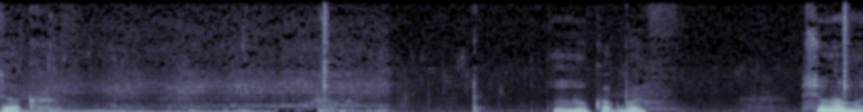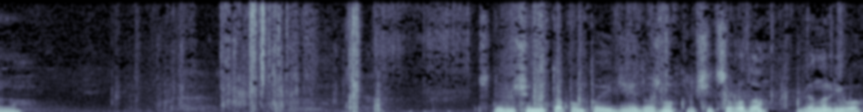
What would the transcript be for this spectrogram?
Так. Ну, как бы все нормально. Следующим этапом, по идее, должна включиться вода для налива.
